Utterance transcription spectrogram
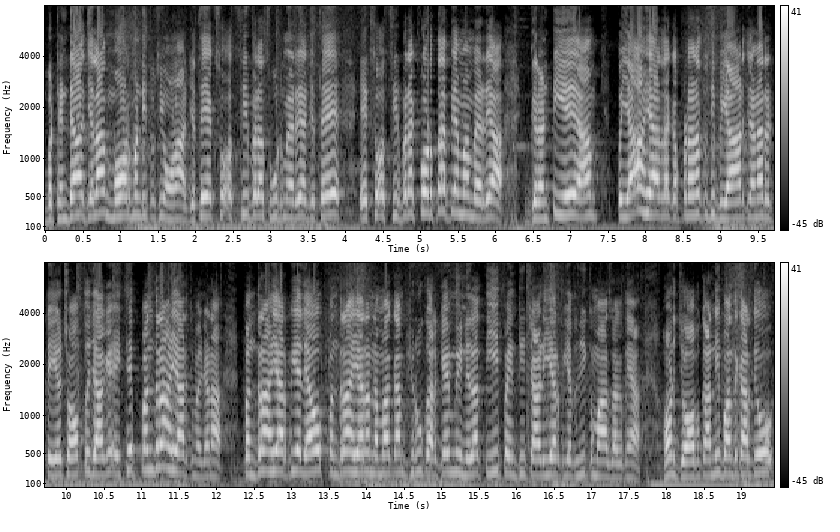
ਬਠਿੰਡਾ ਜ਼ਿਲ੍ਹਾ ਮੌੜ ਮੰਡੀ ਤੁਸੀਂ ਆਉਣਾ। ਜਿੱਥੇ 180 ਰੁਪਏ ਦਾ ਸੂਟ ਮਿਲ ਰਿਹਾ, ਜਿੱਥੇ 180 ਰੁਪਏ ਦਾ ਕੁੜਤਾ ਪਜਾਮਾ ਮਿਲ ਰਿਹਾ। ਗਰੰਟੀ ਇਹ ਆ 50000 ਦਾ ਕੱਪੜਾ ਨਾ ਤੁਸੀਂ ਬਾਜ਼ਾਰ ਚ ਜਾਣਾ ਰਿਟੇਲ ਸ਼ਾਪ ਤੋਂ ਜਾ ਕੇ ਇੱਥੇ 15000 ਚ ਮਿਲ ਜਾਣਾ। 15000 ਰੁਪਏ ਲਿਆਓ 15000 ਦਾ ਨਵਾਂ ਕੰਮ ਸ਼ੁਰੂ ਕਰਕੇ ਮਹੀਨੇ ਦਾ 30 35 40000 ਰੁਪਏ ਤੁਸੀਂ ਕਮਾ ਸਕਦੇ ਆ। ਹੁਣ ਜੌਬ ਕਰਨੀ ਬੰਦ ਕਰ ਦਿਓ।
